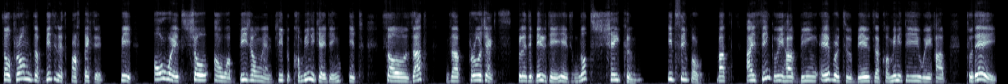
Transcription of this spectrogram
So from the business perspective, we always show our vision and keep communicating it so that the project's credibility is not shaken. It's simple, but I think we have been able to build the community we have today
